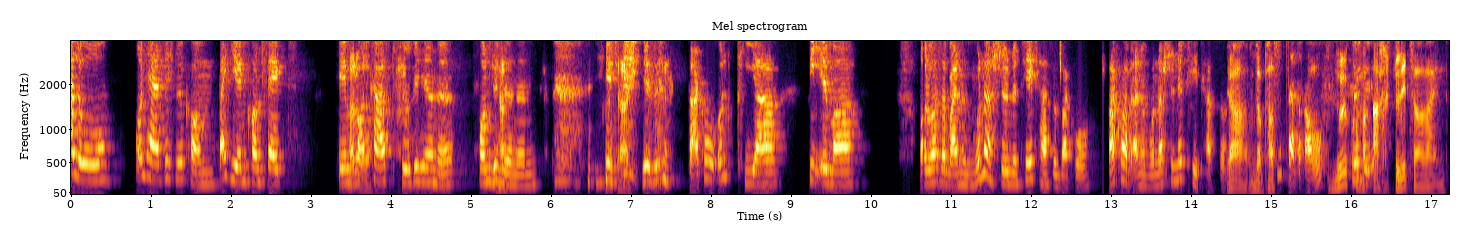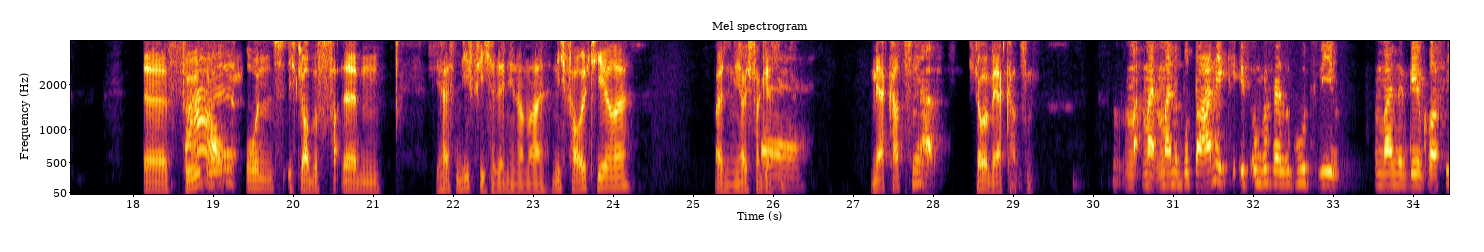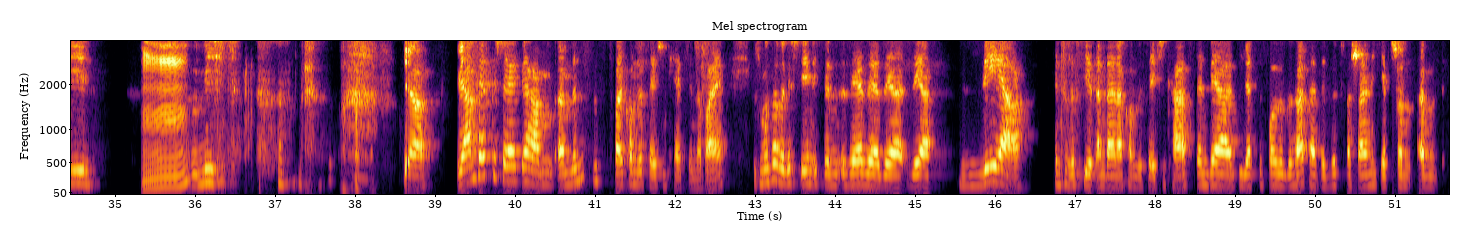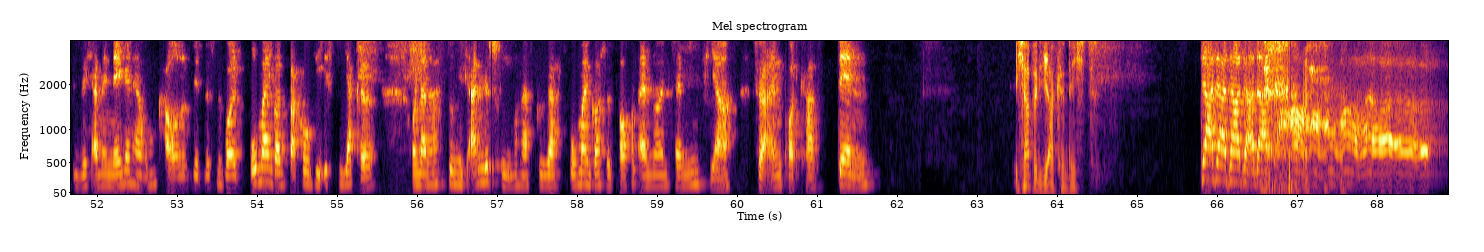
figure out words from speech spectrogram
Hallo und herzlich willkommen bei Hirnkonfekt, dem Hallo. Podcast für Gehirne von Ja. Gehirnen. Tag. Hier sind Bacco und Pia, wie immer. Oh, du hast aber eine wunderschöne Teetasse, Bacco. Bacco hat eine wunderschöne Teetasse. Ja, und da passt da drauf? 0,8 Liter rein. Äh, Vögel Wow. und ich glaube, ähm, wie heißen die Viecher denn hier nochmal? Nicht Faultiere? Weiß ich nicht, habe ich vergessen. Äh, Meerkatzen? ja, Ich glaube Meerkatzen. Me- me- meine Botanik ist ungefähr so gut wie meine Geografie. Mhm. Also nicht. ja, wir haben festgestellt, wir haben äh, mindestens zwei Conversation-Kärtchen dabei. Ich muss aber gestehen, ich bin sehr, sehr, sehr, sehr, sehr interessiert an deiner Conversation Card, denn wer die letzte Folge gehört hat, der wird wahrscheinlich jetzt schon ähm, sich an den Nägeln herumkauen und wird wissen wollen, oh mein Gott, Bacco, wie ist die Jacke? Und dann hast du mich angeschrieben und hast gesagt, oh mein Gott, wir brauchen einen neuen Termin, Pia, für einen Podcast, denn Ich habe die Jacke nicht. Da, da, da, da, da, da.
